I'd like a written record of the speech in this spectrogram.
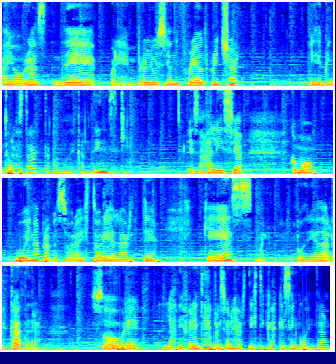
Hay obras de, por ejemplo, Lucian Freud Richard y de pintura abstracta como de Kandinsky. Y esa es Alicia como buena profesora de historia del arte que es, bueno, podría dar cátedra sobre las diferentes expresiones artísticas que se encuentran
